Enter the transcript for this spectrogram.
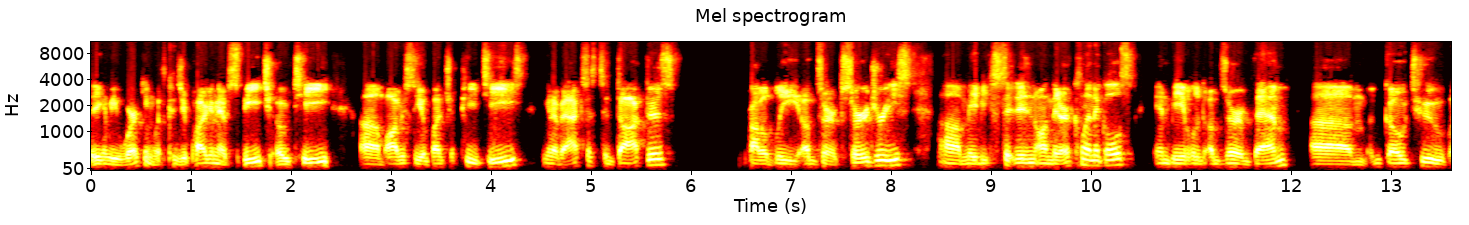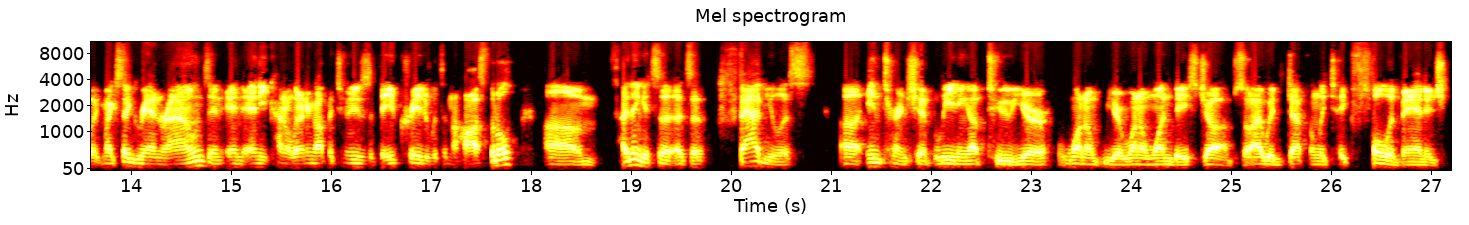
that you're gonna be working with because you're probably gonna have speech, OT, um, obviously a bunch of PTs. You're gonna have access to doctors, probably observe surgeries, uh, maybe sit in on their clinicals and be able to observe them. Um, go to like Mike said, grand rounds and, and any kind of learning opportunities that they've created within the hospital. Um, I think it's a it's a fabulous uh, internship leading up to your one on your one on one based job. So I would definitely take full advantage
